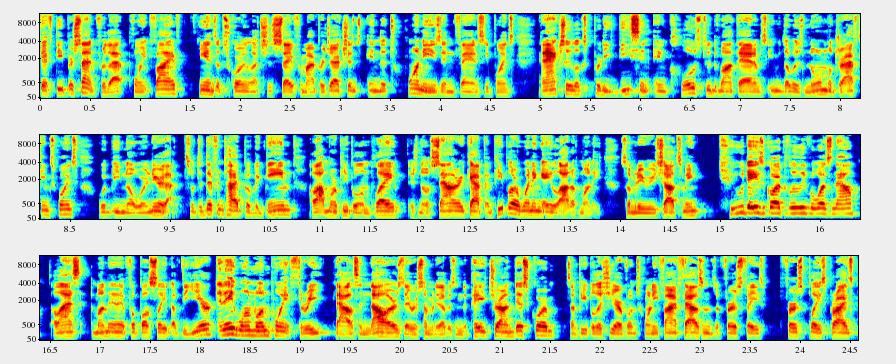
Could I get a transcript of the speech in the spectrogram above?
50% for that 0.5. He ends up scoring, let's just say, for my projections, in the 20s in fantasy points, and actually looks pretty decent and close to Davante Adams, even though his normal DraftKings points would be nowhere near that. So it's a different type of a game, a lot more people in play. There's no salary cap, and people are winning a lot of money. Somebody reached out to me two days ago, I believe it was now, the last Monday Night Football slate of the year, and they won $1.3 thousand. They were somebody that was in the Patreon Discord. Some people this year have won 25000 as a first face first place prize. A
